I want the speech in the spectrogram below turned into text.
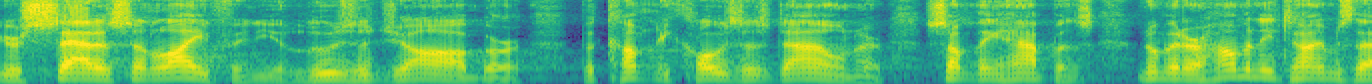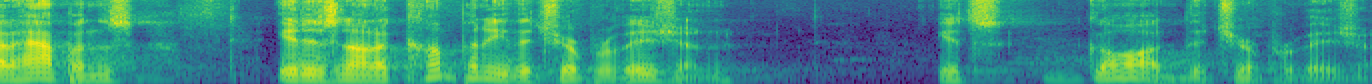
your status in life and you lose a job or the company closes down or something happens, no matter how many times that happens, it is not a company that's your provision, it's God that's your provision.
